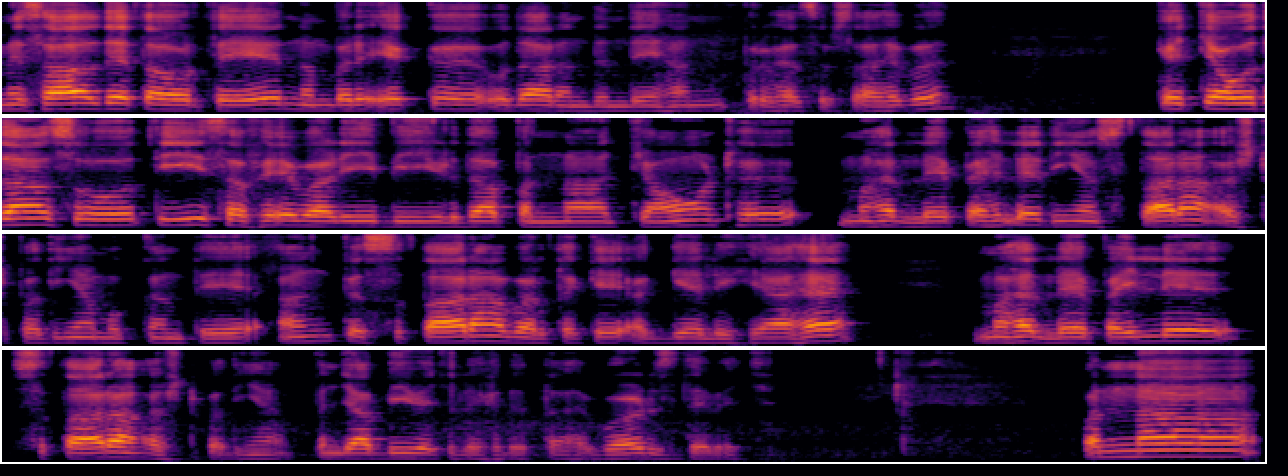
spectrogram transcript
ਮਿਸਾਲ ਦੇ ਤੌਰ ਤੇ ਨੰਬਰ 1 ਉਦਾਹਰਨ ਦਿੰਦੇ ਹਨ ਪ੍ਰੋਫੈਸਰ ਸਾਹਿਬ ਕਿ 1430 ਸਫੇ ਵਾਲੀ ਬੀੜ ਦਾ ਪੰਨਾ 64 ਮਹੱਲੇ ਪਹਿਲੇ ਦੀਆਂ 17 ਅਸ਼ਟਪਦੀਆਂ ਮੁੱਕਣ ਤੇ ਅੰਕ 17 ਵਰਤ ਕੇ ਅੱਗੇ ਲਿਖਿਆ ਹੈ। ਮਹੱਲੇ ਪਹਿਲੇ 17 ਅਸ਼ਟਪਦੀਆਂ ਪੰਜਾਬੀ ਵਿੱਚ ਲਿਖ ਦਿੱਤਾ ਹੈ ਵਰਡਸ ਦੇ ਵਿੱਚ। ਪੰਨਾ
